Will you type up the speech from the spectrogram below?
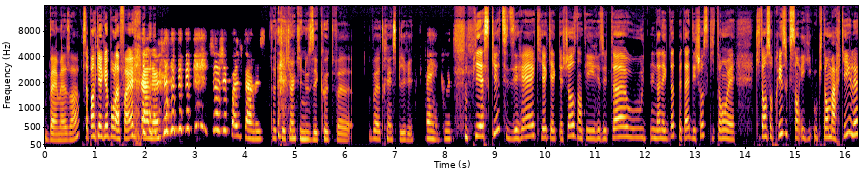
Ben, mais ça. ça prend quelqu'un pour la faire. j'ai j'ai pas le temps, là. Peut-être quelqu'un qui nous écoute va, va être inspiré. Ben, écoute. Puis est-ce que tu dirais qu'il y a quelque chose dans tes résultats ou une anecdote, peut-être des choses qui t'ont euh, qui t'ont surprise ou qui sont ou qui t'ont marqué là?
